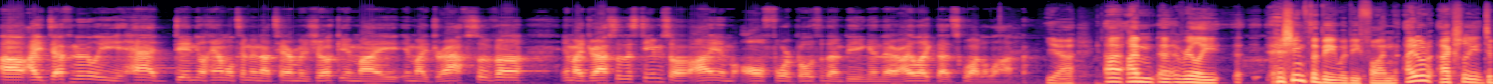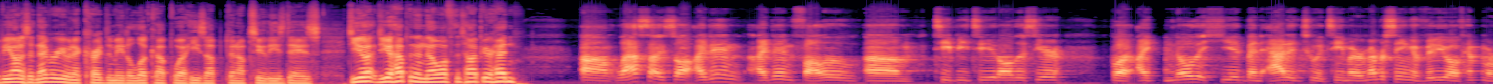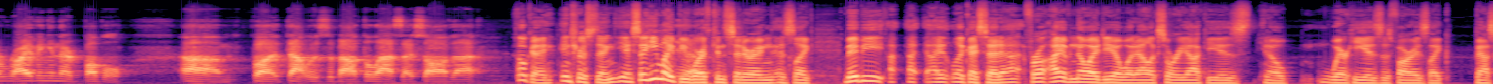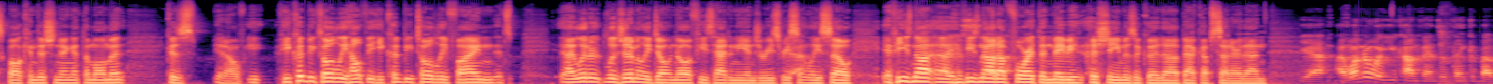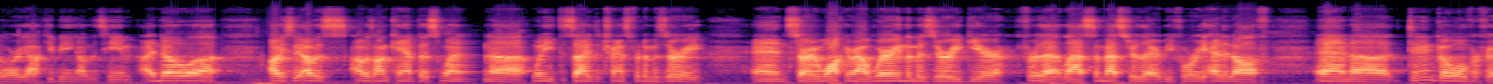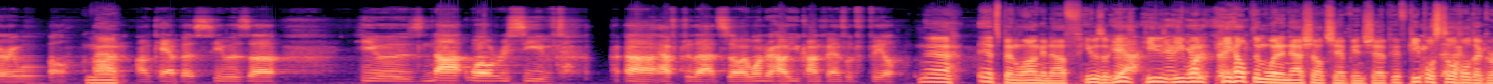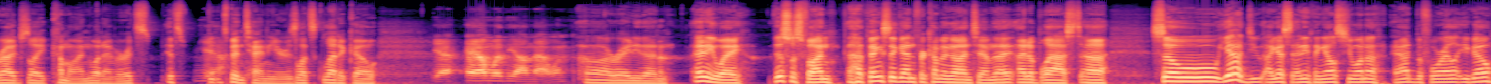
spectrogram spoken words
Uh, I definitely had Daniel Hamilton and Ater Majok in my in my drafts of uh, in my drafts of this team, so I am all for both of them being in there. I like that squad a lot. Yeah, I, I'm uh, really Hasheem Thabeet would be fun. I don't actually, to be honest, it never even occurred to me to look up what he's up been up to these days. Do you do you happen to know off the top of your head? Um, last I saw, I didn't I didn't follow um, TBT at all this year, but I know that he had been added to a team. I remember seeing a video of him arriving in their bubble, um, but that was about the last I saw of that. Okay, interesting. Yeah, so he might be Yeah. worth considering as like maybe I, I like I said uh, for I have no idea what Alex Oriakhi is, you know, where he is as far as like basketball conditioning at the moment because, you know, he, he could be totally healthy, he could be totally fine. It's I literally legitimately don't know if he's had any injuries recently. So if he's not uh, if he's not up for it, then maybe Hasheem is a good uh, backup center then. Yeah, I wonder what UConn fans would think about Oriakhi being on the team. I know, uh, obviously, I was I was on campus when uh, when he decided to transfer to Missouri, and started walking around wearing the Missouri gear for that last semester there before he headed off, and uh, didn't go over very well Nah. on on campus. He was uh, he was not well received uh, after that. So I wonder how UConn fans would feel. Nah, it's been long enough. He was a, he Yeah, he he won he helped them win a national championship. If people still hold a grudge, like come on, whatever. It's it's Yeah. it's been ten years. Let's let it go. Yeah, hey, I'm with you on that one. Alrighty then. Anyway, this was fun. Uh, thanks again for coming on, Tim. I, I had a blast. Uh, so yeah, do you, I guess anything else you want to add before I let you go?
